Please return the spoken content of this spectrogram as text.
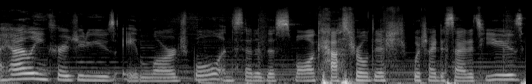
I highly encourage you to use a large bowl instead of this small casserole dish, which I decided to use.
